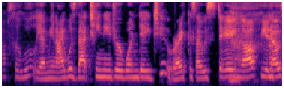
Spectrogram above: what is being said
Absolutely. I mean, I was that teenager one day too, right? Because I was staying up, you know,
